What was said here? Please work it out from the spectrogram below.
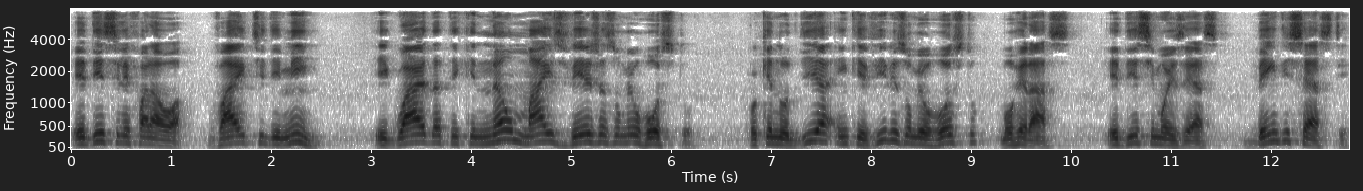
E disse-lhe Faraó: Vai-te de mim, e guarda-te que não mais vejas o meu rosto, porque no dia em que vires o meu rosto, morrerás. E disse Moisés: Bem disseste,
